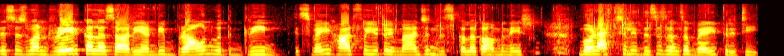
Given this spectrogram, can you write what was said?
This is one rare color sari and brown with green. It's very hard for you to imagine this color combination but actually this is also very pretty.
